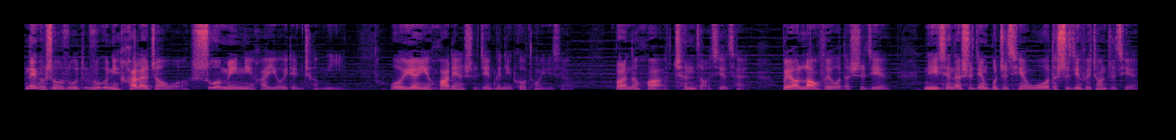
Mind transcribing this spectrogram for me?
那个时候，如如果你还来找我，说明你还有一点诚意，我愿意花点时间跟你沟通一下。不然的话，趁早歇菜，不要浪费我的时间。你现在时间不值钱，我的时间非常值钱，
